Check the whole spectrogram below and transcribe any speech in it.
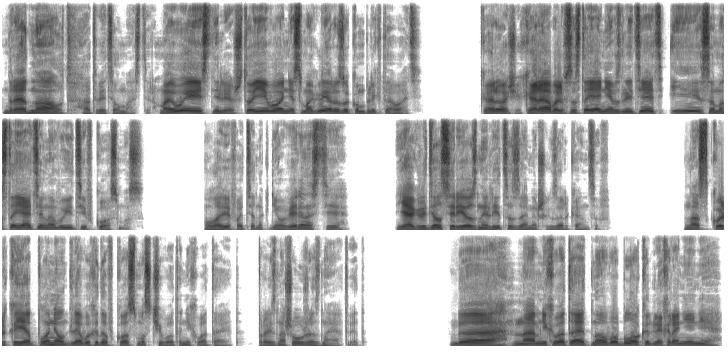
«Дредноут», — ответил мастер. «Мы выяснили, что его не смогли разукомплектовать. Короче, корабль в состоянии взлететь и самостоятельно выйти в космос». Уловив оттенок неуверенности, я оглядел серьезные лица замерших зарканцев. Насколько я понял, для выхода в космос чего-то не хватает. Произношу, уже зная ответ. «Да, нам не хватает нового блока для хранения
